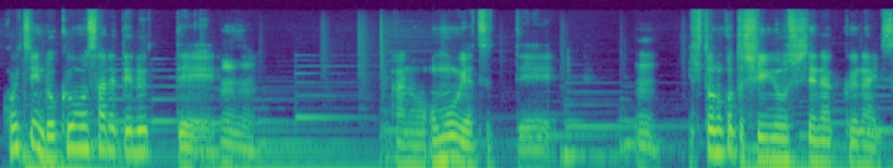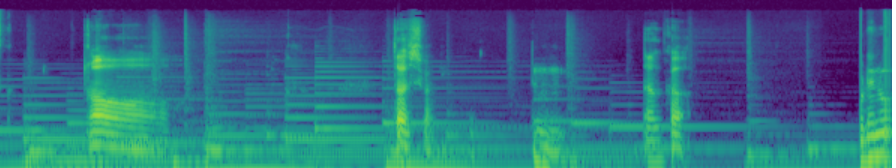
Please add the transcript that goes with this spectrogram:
こいつに録音されてるって、うん。あの思うやつって、うん人のこと信用してなくないですか？ああ。確かに。うん。なんか、俺の、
